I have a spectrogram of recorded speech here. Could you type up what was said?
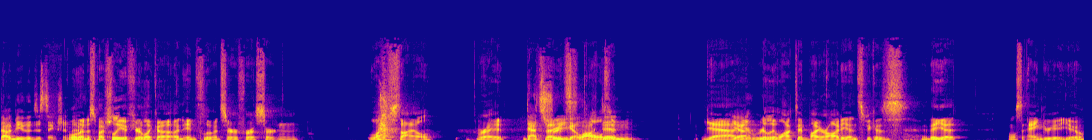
That would be the distinction. Well, there. then, especially if you're like a, an influencer for a certain lifestyle, right? that's then true. You get locked in. Yeah, Yeah. you're really locked in by your audience because they get almost angry at you.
